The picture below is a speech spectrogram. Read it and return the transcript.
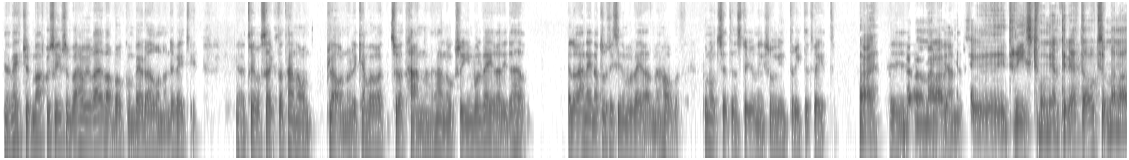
jag vet ju Markus Rosenberg har ju rävar bakom båda öronen, det vet vi. Jag tror säkert att han har en plan och det kan vara så att han, han också är involverad i det här. Eller han är naturligtvis involverad men har på något sätt en styrning som vi inte riktigt vet Nej. Man har ett riskmoment i detta också. Man har,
